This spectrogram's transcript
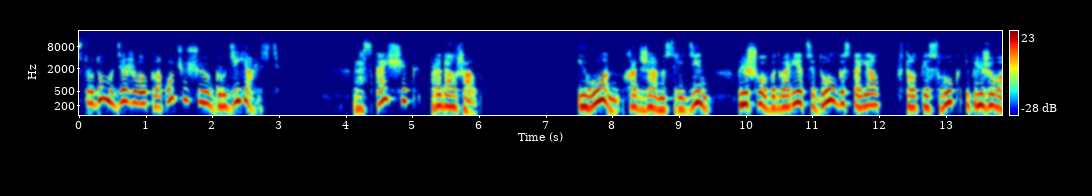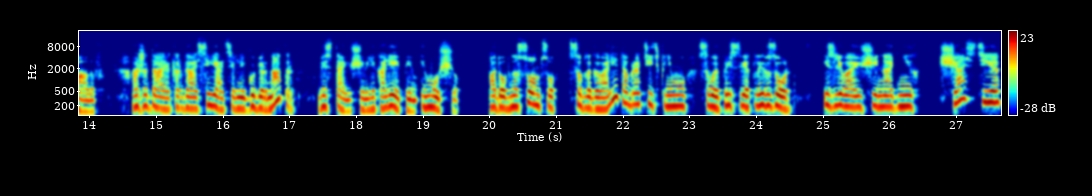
с трудом удерживал клокочущую в груди ярость. Рассказчик продолжал. И он, Хаджана Средин, пришел во дворец и долго стоял в толпе слуг и приживалов, ожидая, когда сиятельный губернатор, блистающий великолепием и мощью, подобно солнцу, соблаговолит обратить к нему свой пресветлый взор, изливающий на одних счастье,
